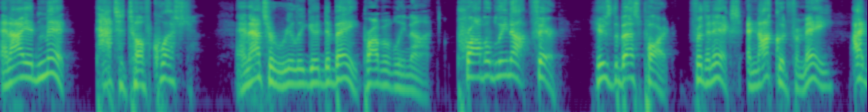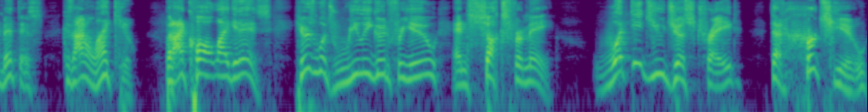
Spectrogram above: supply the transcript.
And I admit, that's a tough question. And that's a really good debate. Probably not. Probably not. Fair. Here's the best part for the Knicks, and not good for me. I admit this because I don't like you, but I call it like it is. Here's what's really good for you and sucks for me. What did you just trade that hurts you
